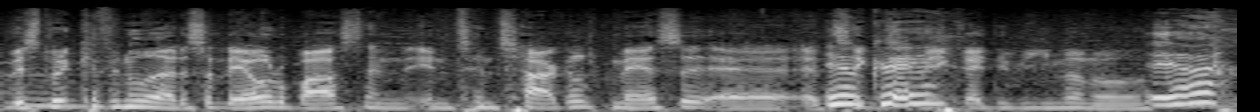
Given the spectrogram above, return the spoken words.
hvis du ikke kan finde ud af det, så laver du bare sådan en, en tentakled masse af, af ting, Okay. som ikke rigtig ligner noget. Ja.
